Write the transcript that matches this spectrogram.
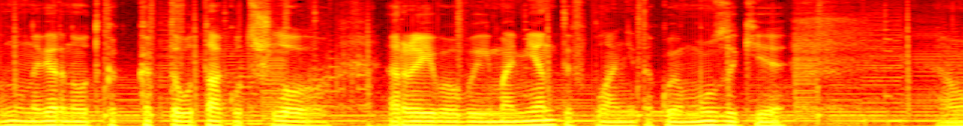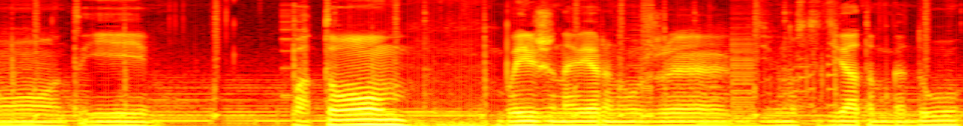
ну, наверное, вот как- как-то вот так вот шло рейвовые моменты в плане такой музыки. Вот, и потом, ближе, наверное, уже в 99 году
